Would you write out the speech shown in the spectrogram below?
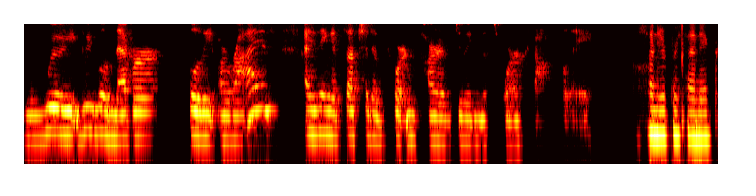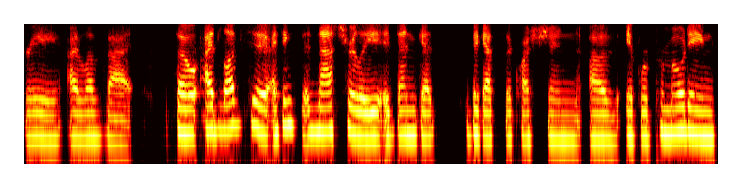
we, we will never fully arrive, I think is such an important part of doing this work thoughtfully. 100% agree. I love that. So I'd love to I think that naturally it then gets begets the question of if we're promoting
